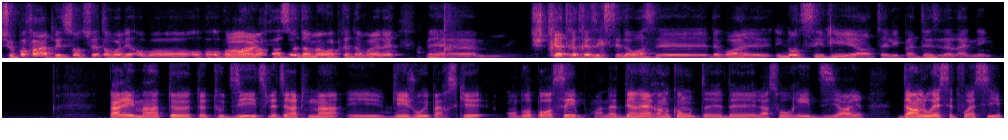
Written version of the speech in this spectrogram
je ne vais pas faire la prédiction tout de suite. On va, on va, on va, on va ouais, ouais. faire ça demain ou après-demain. Mais je suis très, très, très excité de voir, une autre série entre les Panthers et le Lightning. Pareillement, tu as, tout dit, tu l'as dit rapidement, et bien joué parce qu'on doit passer à notre dernière rencontre de la soirée d'hier, dans l'Ouest cette fois-ci.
